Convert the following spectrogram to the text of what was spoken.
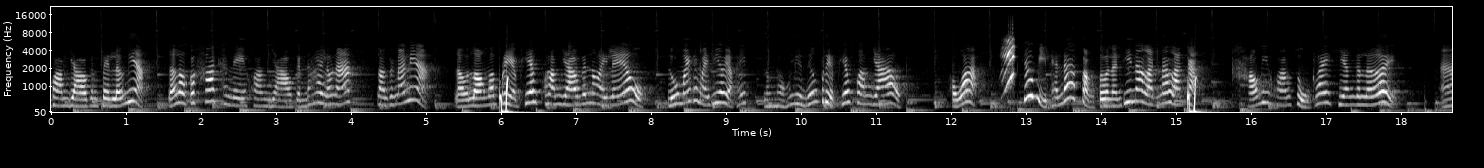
ความยาวกันเป็นแล้วเนี่ย แล้วเราก็คาดคะเนความยาวกันได้แล้วนะ หลังจากนั้นเนี่ยเราลองมาเปรียบเทียบความยาวกันหน่อยเร็ว รู้ไหมทำไมพี่เราอยากให้น้องๆเรียนเรื่องเปรียบเทียบความยาว เพราะว่าเจ้าหมีแพนด้าสองตัวนั้นที่น่ารักน่ารักอะ่ะเขามีความสูงใกล้เคียงกันเลยอ่า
